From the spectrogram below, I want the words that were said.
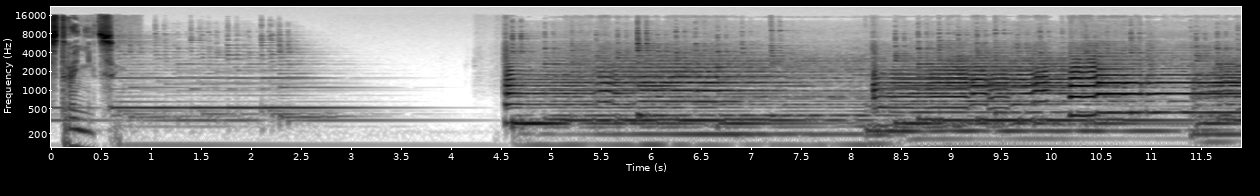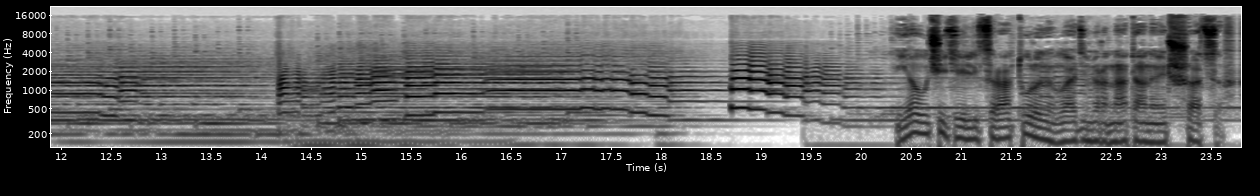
страницы. Я учитель литературы Владимир Натанович Шацев,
